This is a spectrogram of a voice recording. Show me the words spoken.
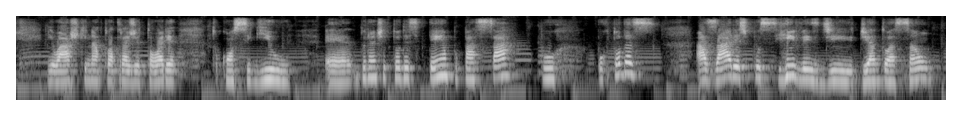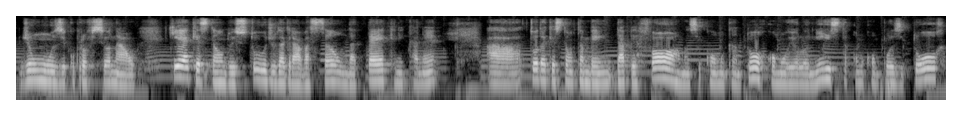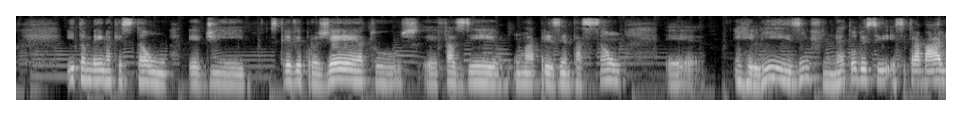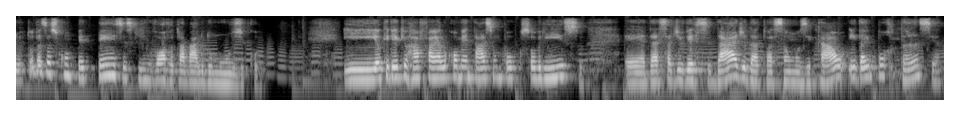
Eu acho que na tua trajetória tu conseguiu, é, durante todo esse tempo, passar por por todas as áreas possíveis de, de atuação de um músico profissional, que é a questão do estúdio, da gravação, da técnica, né? A, toda a questão também da performance como cantor, como violonista, como compositor, e também na questão eh, de escrever projetos, eh, fazer uma apresentação eh, em release, enfim, né? Todo esse, esse trabalho, todas as competências que envolvem o trabalho do músico. E eu queria que o Rafaelo comentasse um pouco sobre isso, é, dessa diversidade da atuação musical e da importância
